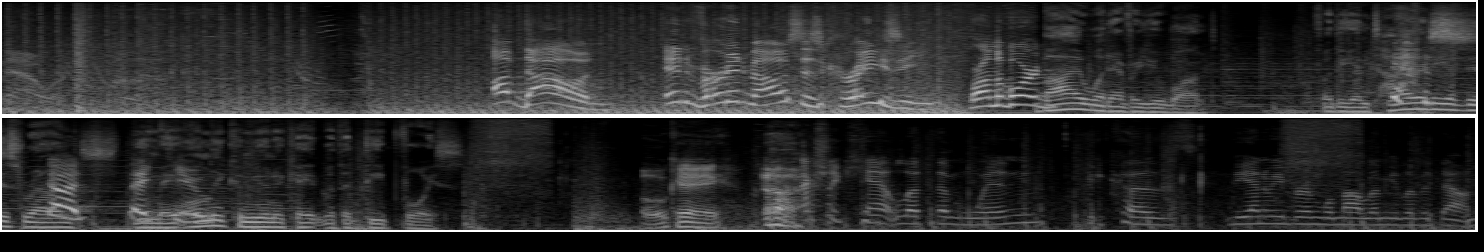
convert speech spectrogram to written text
Now we're I'm down. Inverted mouse is crazy. We're on the board. Buy whatever you want. For the entirety Yes. of this round, Yes, you may you. only communicate with a deep voice. Okay. I actually can't let them win because the enemy brim will not let me live it down.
